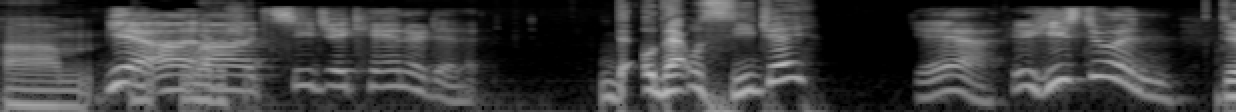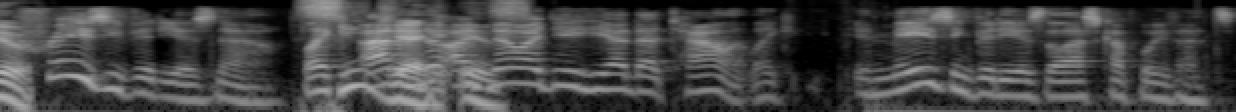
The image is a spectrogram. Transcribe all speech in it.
Um, Yeah, uh, uh, CJ Canner did it. Th- oh, that was CJ. Yeah, he's doing Dude. crazy videos now. Like I, don't know, I had is- no idea he had that talent. Like amazing videos the last couple events.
